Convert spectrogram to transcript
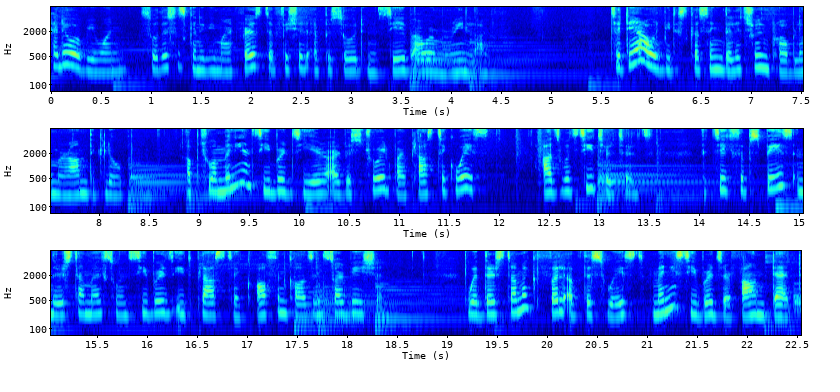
Hello everyone, so this is going to be my first official episode in Save Our Marine Life. Today I will be discussing the littering problem around the globe. Up to a million seabirds a year are destroyed by plastic waste. As with sea turtles, it takes up space in their stomachs when seabirds eat plastic, often causing starvation. With their stomach full of this waste, many seabirds are found dead.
